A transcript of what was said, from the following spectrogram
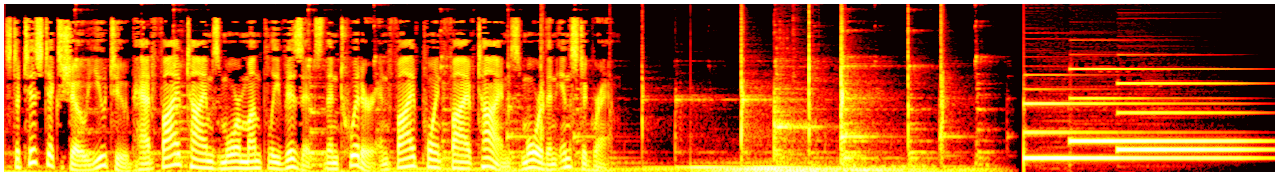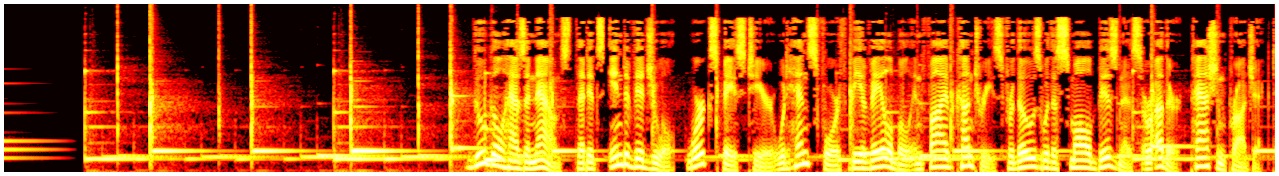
statistics show YouTube had 5 times more monthly visits than Twitter and 5.5 times more than Instagram. Google has announced that its individual workspace tier would henceforth be available in five countries for those with a small business or other passion project.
